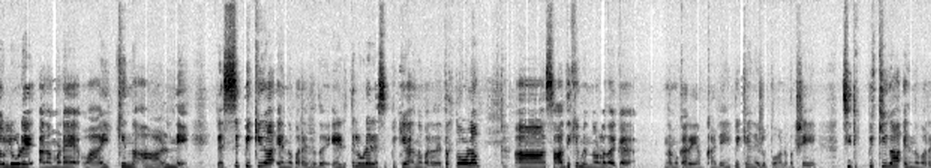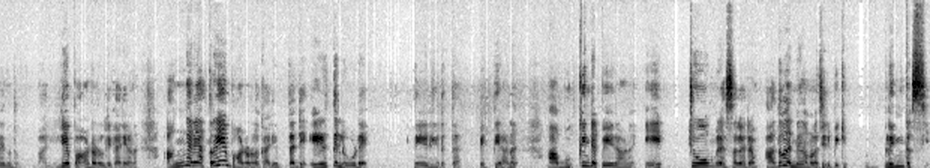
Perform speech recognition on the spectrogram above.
ലൂടെ നമ്മുടെ വായിക്കുന്ന ആളിനെ രസിപ്പിക്കുക എന്ന് പറയുന്നത് എഴുത്തിലൂടെ രസിപ്പിക്കുക എന്ന് പറയുന്നത് എത്രത്തോളം സാധിക്കുമെന്നുള്ളതൊക്കെ നമുക്കറിയാം. കരയിപ്പിക്കാൻ എളുപ്പമാണ്. പക്ഷേ ചിരിപ്പിക്കുക എന്ന് പറയുന്നത് വലിയ പാടുള്ളൊരു കാര്യമാണ്. അങ്ങനെ അത്രയും പാടുള്ള കാര്യം തന്റെ എഴുത്തിലൂടെ നേടിയെടുത്ത വ്യക്തിയാണ്. ആ ബുക്കിന്റെ പേരാണ് ഏറ്റവും രസകരം. അത് തന്നെ നമ്മളെ ചിരിപ്പിക്കും. ബ്ലിങ്കസ്യ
